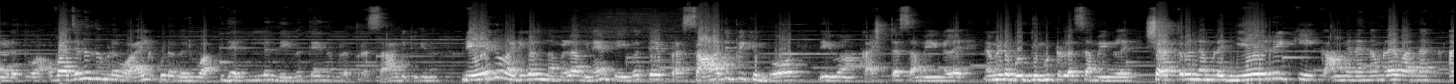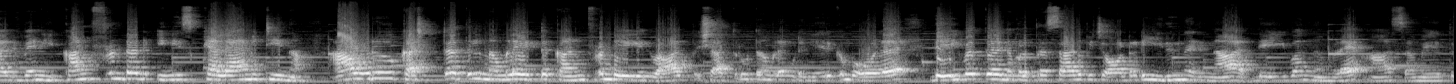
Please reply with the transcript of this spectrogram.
നടത്തുക വചനം നമ്മുടെ വായിൽ കൂടെ വരുക ഇതെല്ലാം ദൈവത്തെ നമ്മൾ പ്രസാദിപ്പിക്കുന്നു. ഏത് വഴികൾ നമ്മൾ അങ്ങനെ ദൈവത്തെ പ്രസാദിപ്പിക്കുമ്പോൾ ദൈവം ആ കഷ്ട സമയങ്ങളെ നമ്മുടെ ബുദ്ധിമുട്ടുള്ള സമയങ്ങളെ ശത്രു നമ്മളെ ഞെരുക്കി അങ്ങനെ നമ്മളെ വന്ന when he confronted in his calamity എന്ന ആ ഒരു കഷ്ടത്തിൽ നമ്മളെ ഇട്ട് കൺഫ്രണ്ട് ചെയ്യുന്നു ആ ശത്രു നമ്മളെ കൂടെ ഞെരുക്കുമ്പോൾ ദൈവത്തെ നമ്മൾ പ്രസാദിപ്പിച്ച് ഓൾറെഡി ഇരുന്നിരുന്നാൽ ദൈവം നമ്മളെ ആ സമയത്ത്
